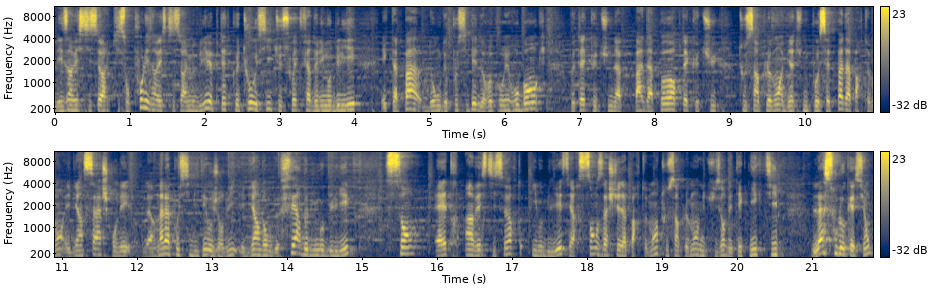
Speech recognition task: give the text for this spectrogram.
les investisseurs, qui sont pour les investisseurs immobiliers, mais peut-être que toi aussi tu souhaites faire de l'immobilier et que tu n'as pas donc de possibilité de recourir aux banques, peut-être que tu n'as pas d'apport, peut-être que tu tout simplement eh tu ne possèdes pas d'appartement, eh bien sache qu'on on a la possibilité aujourd'hui eh de faire de l'immobilier sans être investisseur immobilier, c'est-à-dire sans acheter d'appartement, tout simplement en utilisant des techniques type la sous-location.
